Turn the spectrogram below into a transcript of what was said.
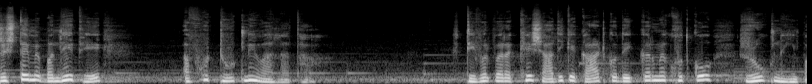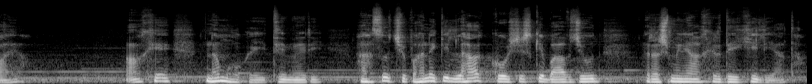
रिश्ते में बंधे थे, अब वो टूटने वाला था। टेबल पर रखे शादी के कार्ड को देखकर मैं खुद को रोक नहीं पाया। आँखें नम हो गई थी मेरी। आँसू छुपाने की लाख कोशिश के बावजूद रश्मि ने आखिर देख ही लिया था।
